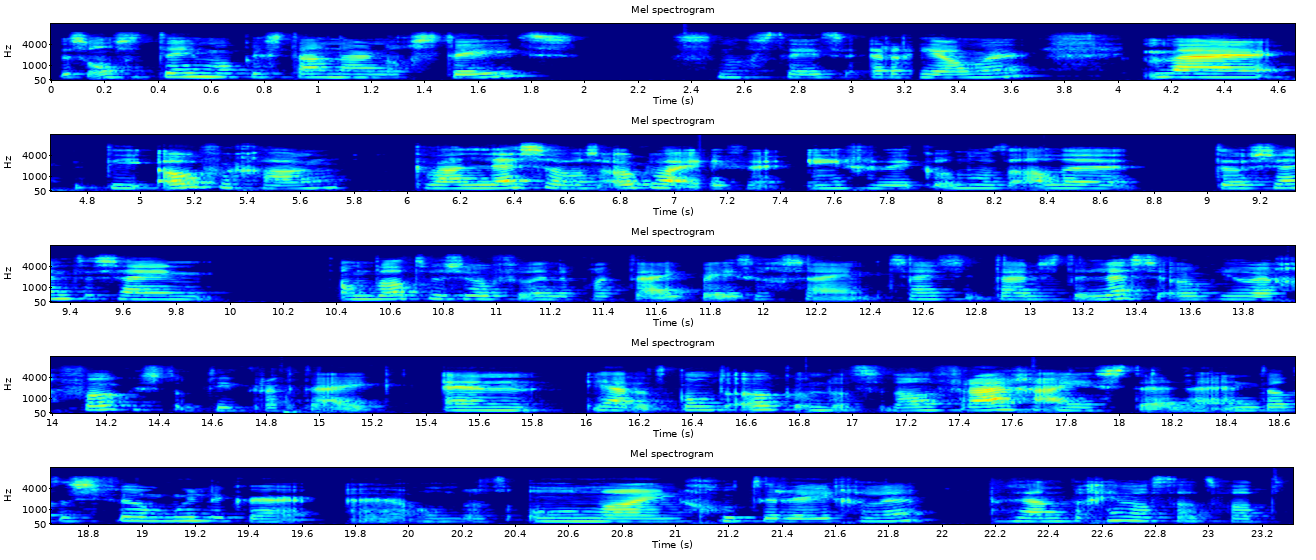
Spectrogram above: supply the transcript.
Dus onze theemokken staan daar nog steeds. Dat is nog steeds erg jammer. Maar die overgang qua lessen was ook wel even ingewikkeld. Omdat alle docenten zijn, omdat we zoveel in de praktijk bezig zijn, zijn ze tijdens de lessen ook heel erg gefocust op die praktijk. En ja, dat komt ook omdat ze dan vragen aan je stellen. En dat is veel moeilijker uh, om dat online goed te regelen. Dus aan het begin was dat wat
